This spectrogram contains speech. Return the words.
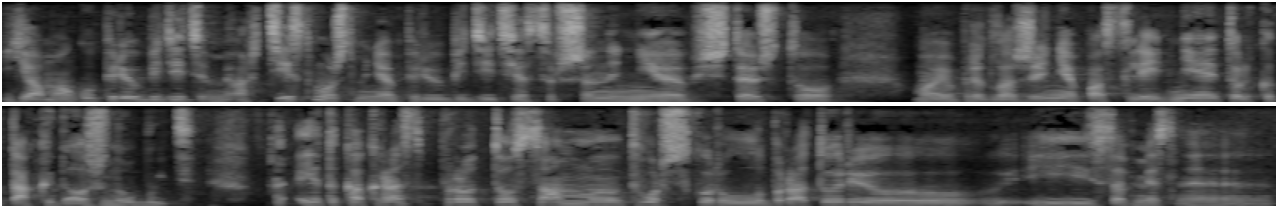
я могу переубедить, артист может меня переубедить. Я совершенно не считаю, что мое предложение последнее, только так и должно быть. Это как раз про ту самую творческую лабораторию и совместное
